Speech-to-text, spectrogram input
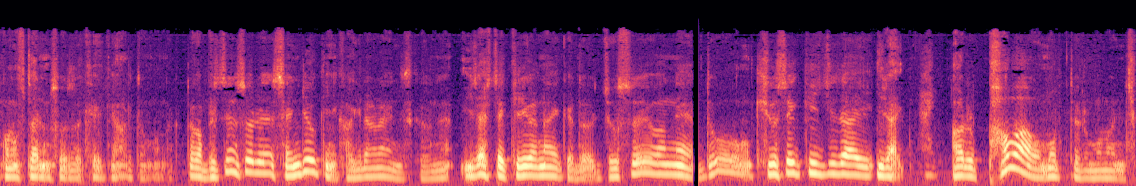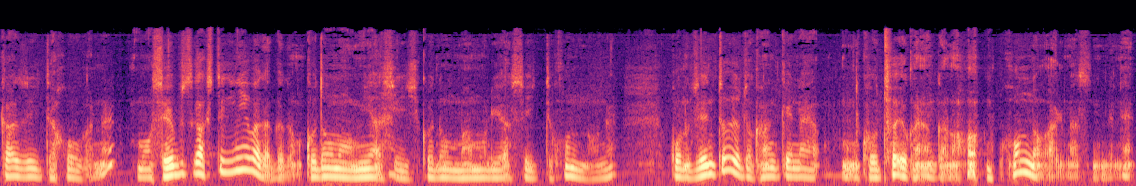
この2人もそれぞれ経験あると思うんだけど。だから別にそれ占領期に限らないんですけどね。言い出してきりがないけど女性はねどうも旧石器時代以来、はい、あるパワーを持ってるものに近づいた方がねもう生物学的に言えばだけど子供を産みやすいし、子供を守りやすいって本能ねこの前頭葉と関係ない後頭葉かなんかの 本能がありますんでね。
